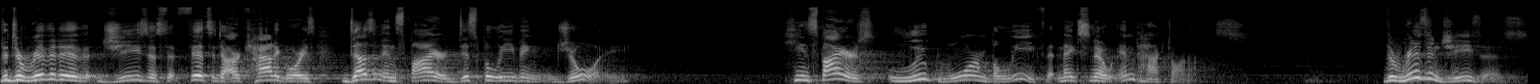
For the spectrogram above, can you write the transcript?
The derivative Jesus that fits into our categories doesn't inspire disbelieving joy. He inspires lukewarm belief that makes no impact on us. The risen Jesus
